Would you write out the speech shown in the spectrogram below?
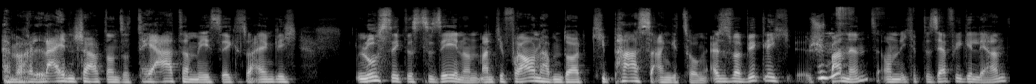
einfach Leidenschaft und so theatermäßig, so eigentlich lustig, das zu sehen. Und manche Frauen haben dort Kippas angezogen. Also es war wirklich mhm. spannend mhm. und ich habe da sehr viel gelernt.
